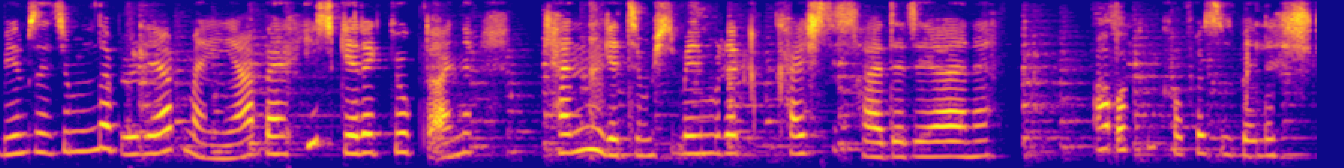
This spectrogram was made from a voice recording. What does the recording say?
Benim saçımı da böyle yapmayın ya. Ben hiç gerek yoktu. Anne kendim getirmişti. Beni bırakıp kaçtı sadece yani. Aa bakın kafasız beleş.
